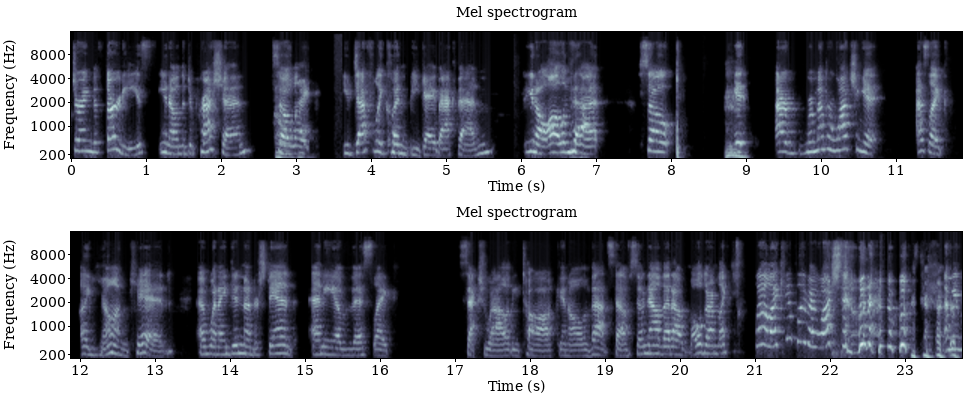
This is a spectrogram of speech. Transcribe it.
during the 30s you know in the depression. So Oh. like you definitely couldn't be gay back then you know all of that. So it i remember watching it as like a young kid and when i didn't understand any of this like sexuality talk and all of that stuff so now that i'm older i'm like well i can't believe i watched that when i was I mean,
